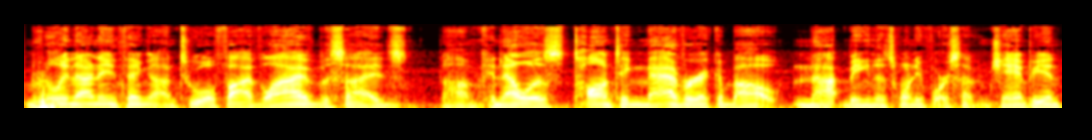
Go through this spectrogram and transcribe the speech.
Really, not anything on 205 Live besides um, Kanellis taunting Maverick about not being the 24 7 champion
